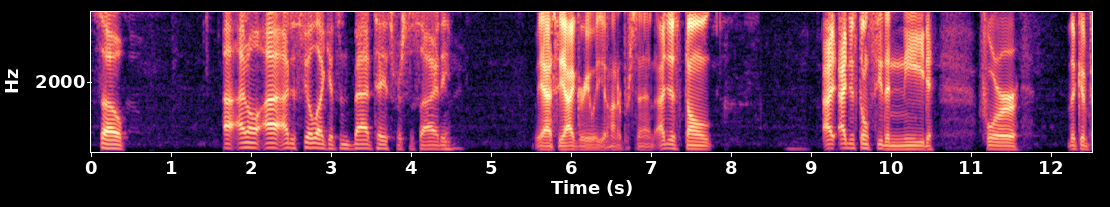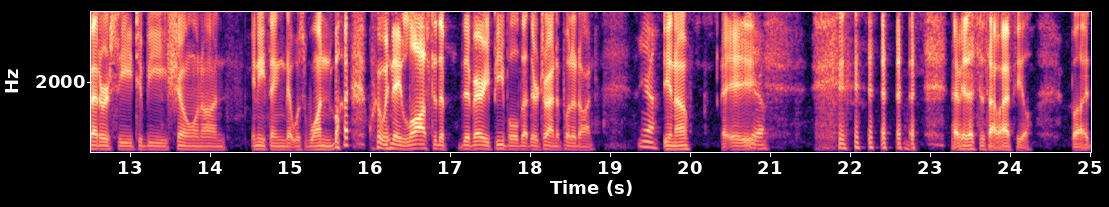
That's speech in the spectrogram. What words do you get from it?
So I, I don't. I, I just feel like it's in bad taste for society. Yeah, see, I agree with you 100%. I just don't I, I just don't see the need for the Confederacy to be shown on anything that was won by when they lost to the the very people that they're trying to put it on. Yeah. You know? Eh, Yeah. I mean, that's just how I feel. But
